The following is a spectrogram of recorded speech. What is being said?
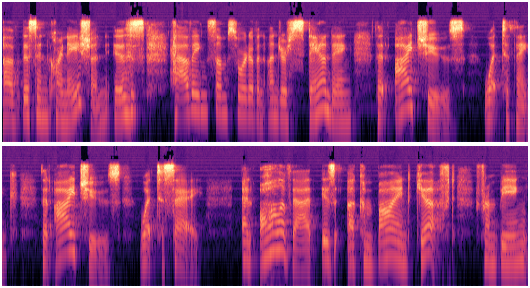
of this incarnation is having some sort of an understanding that I choose what to think, that I choose what to say. And all of that is a combined gift from being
